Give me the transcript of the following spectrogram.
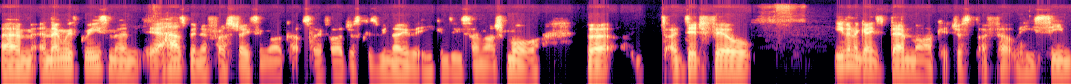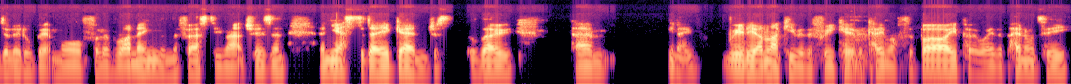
Um, and then with Griezmann, it has been a frustrating World Cup so far just because we know that he can do so much more. But I did feel, even against Denmark, it just I felt that he seemed a little bit more full of running than the first two matches. And and yesterday again, just although um, you know, really unlucky with the free kick that came off the bar. He put away the penalty.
